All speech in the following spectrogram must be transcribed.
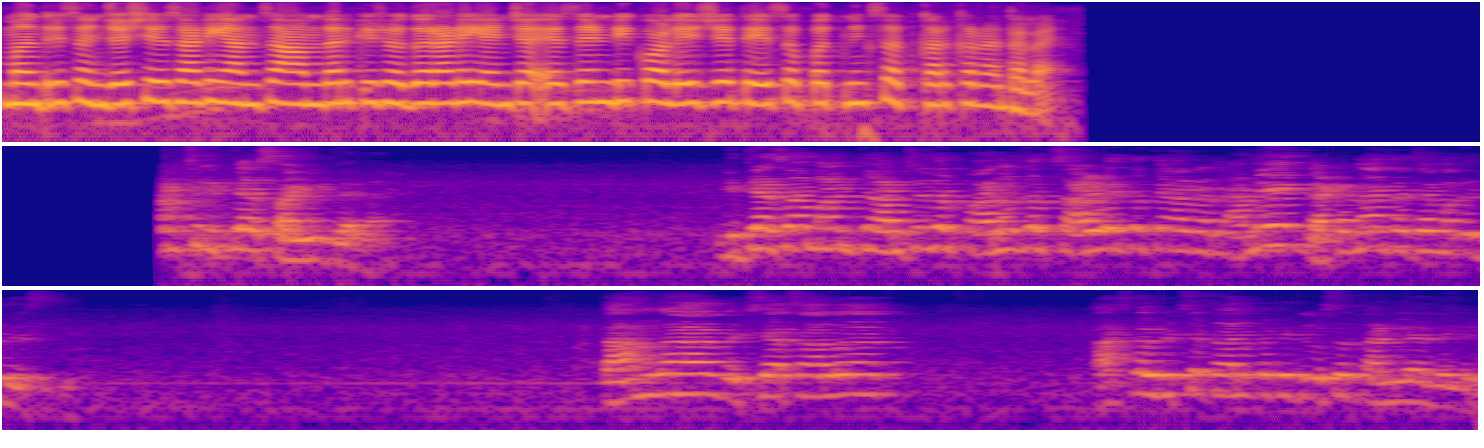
मंत्री संजय शिरसाट यांचा आमदार किशोर दराडे यांच्या एस एन डी कॉलेज येथे सपत्नीक सत्कार करण्यात आलाय. सांगितलेला आहे इतिहासात आमचे आमचे जर पानं जर चालले तर त्या अनेक घटना त्याच्यामध्ये दिसतील. कामगार रिक्षा चालक आजकाल रिक्षा चालकाचे दिवस चांगले आलेले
